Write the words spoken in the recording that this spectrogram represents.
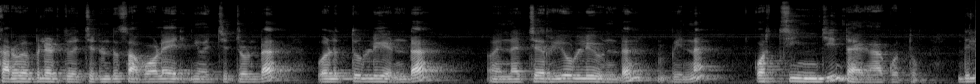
കറിവേപ്പില എടുത്ത് വെച്ചിട്ടുണ്ട് സവോള അരിഞ്ഞ് വെച്ചിട്ടുണ്ട് വെളുത്തുള്ളി ഉണ്ട് പിന്നെ ചെറിയുള്ളിയുണ്ട് പിന്നെ കുറച്ച് ഇഞ്ചിയും തേങ്ങാക്കൊത്തും. ഇതിൽ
